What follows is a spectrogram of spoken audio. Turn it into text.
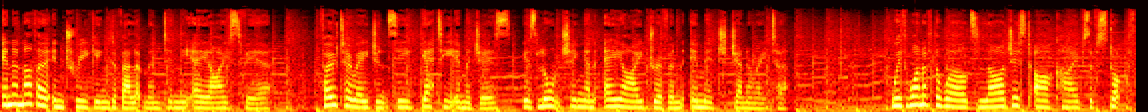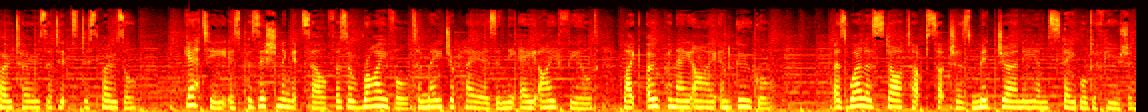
In another intriguing development in the AI sphere, photo agency Getty Images is launching an AI driven image generator. With one of the world's largest archives of stock photos at its disposal, Getty is positioning itself as a rival to major players in the AI field like OpenAI and Google, as well as startups such as Midjourney and Stable Diffusion.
